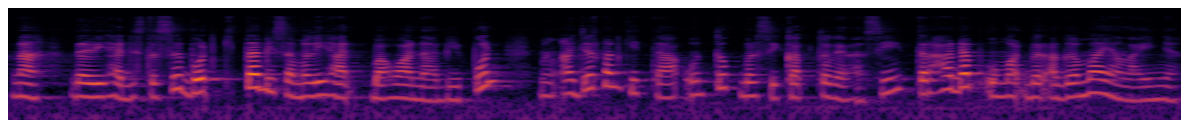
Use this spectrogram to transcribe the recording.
Nah, dari hadis tersebut kita bisa melihat bahwa Nabi pun mengajarkan kita untuk bersikap toleransi terhadap umat beragama yang lainnya.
